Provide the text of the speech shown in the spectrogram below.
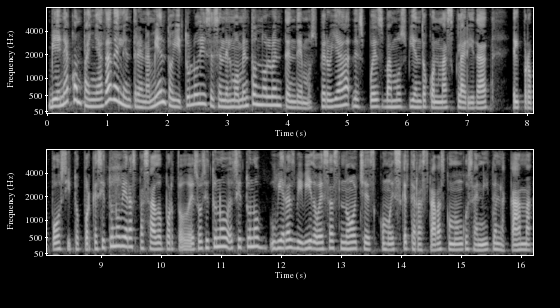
Viene acompañada del entrenamiento y tú lo dices, en el momento no lo entendemos, pero ya después vamos viendo con más claridad el propósito, porque si tú no hubieras pasado por todo eso, si tú no, si tú no hubieras vivido esas noches, como es que te arrastrabas como un gusanito en la cama,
